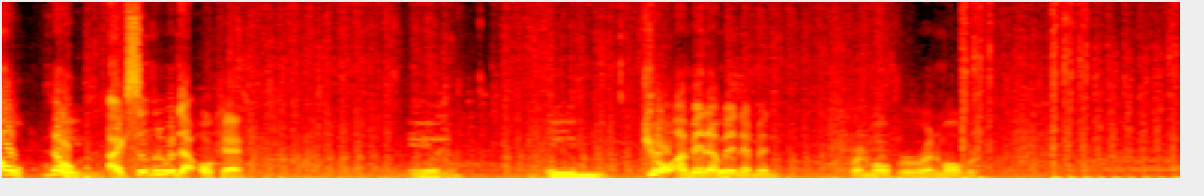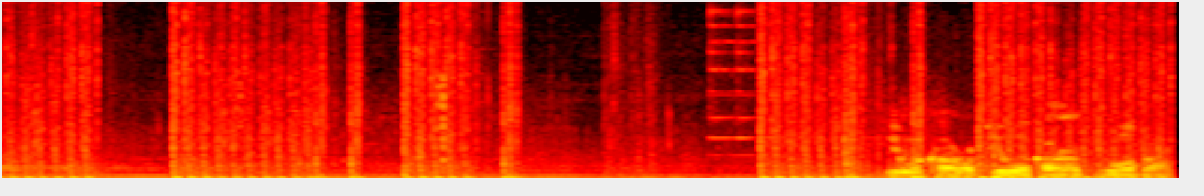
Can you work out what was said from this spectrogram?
Oh no! In. I accidentally went down. Okay. in, in. Go! I'm in, I'm in, I'm in. Run him over, run him over. Our car up, peel our car up, peel our back.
